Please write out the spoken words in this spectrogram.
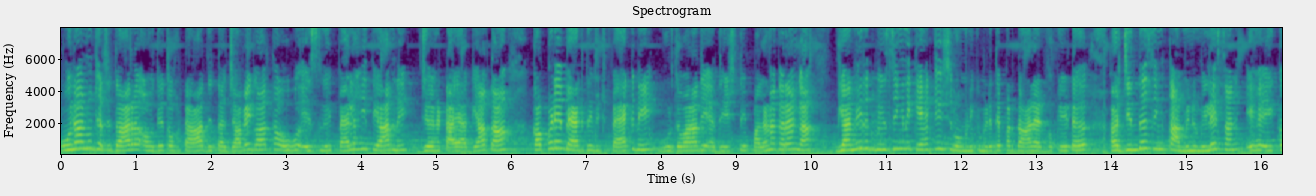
ਉਹਨਾਂ ਨੂੰ ਜਥੇਦਾਰ ਅਹੁਦੇ ਤੋਂ ਹਟਾ ਦਿੱਤਾ ਜਾਵੇਗਾ ਤਾਂ ਉਹ ਇਸ ਲਈ ਪਹਿਲਾਂ ਹੀ ਤਿਆਰ ਨੇ। ਜੇ ਹਟਾਇਆ ਗਿਆ ਤਾਂ ਕੱਪੜੇ ਬੈਗ ਦੇ ਵਿੱਚ ਪੈਕ ਨੇ। ਗੁਰਦੁਆਰਾ ਦੇ ਆਦੇਸ਼ ਤੇ ਪਾਲਣਾ ਕਰਾਂਗਾ। ਗਿਆਨੀ ਰਗਵੀਰ ਸਿੰਘ ਨੇ ਕਿਹਾ ਕਿ ਸ਼੍ਰੋਮਣੀ ਕਮੇਟੀ ਦੇ ਪ੍ਰਧਾਨ ਐਡਵੋਕੇਟ ਹਰਜਿੰਦਰ ਸਿੰਘ ਧਾਮੀ ਨੂੰ ਮਿਲੇ ਸਨ। ਇਹ ਇੱਕ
